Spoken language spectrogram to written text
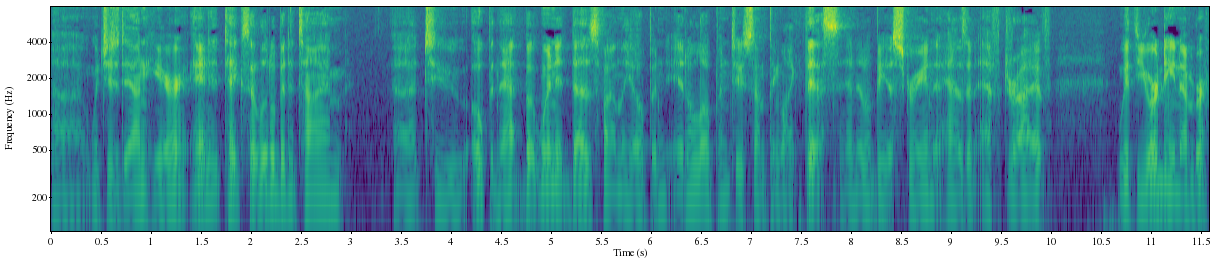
uh, which is down here, and it takes a little bit of time uh, to open that, but when it does finally open, it'll open to something like this, and it'll be a screen that has an F drive with your D number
